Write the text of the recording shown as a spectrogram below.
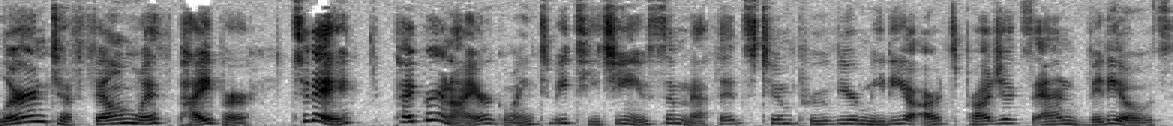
Learn to film with Pyper. Today, Pyper and I are going to be teaching you some methods to improve your media arts projects and videos.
